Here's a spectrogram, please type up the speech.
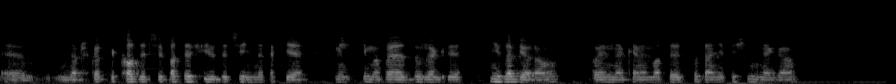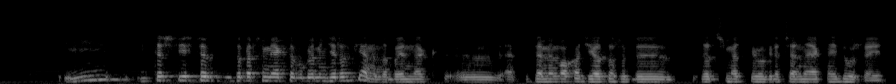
e, na przykład te kody, czy Battlefieldy, czy inne takie mainstreamowe duże gry nie zabiorą, bo jednak MMO to jest totalnie coś innego. I, też jeszcze zobaczymy, jak to w ogóle będzie rozwijane, no bo jednak y, w MMO chodzi o to, żeby zatrzymać tego gracza na jak najdłużej,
